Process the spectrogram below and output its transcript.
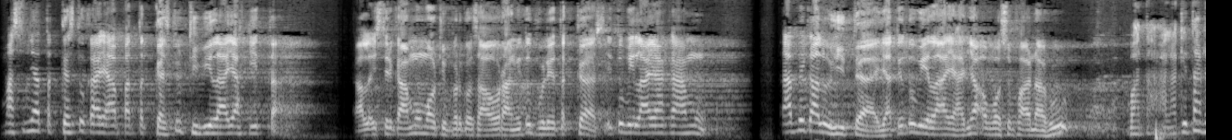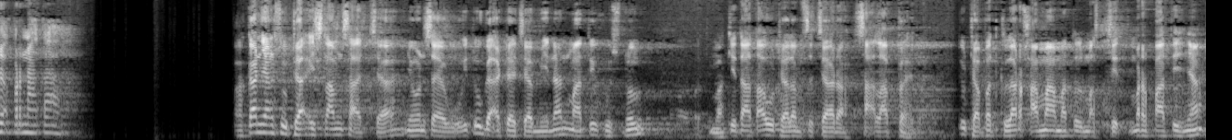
Maksudnya tegas itu kayak apa? Tegas itu di wilayah kita. Kalau istri kamu mau diperkosa orang itu boleh tegas, itu wilayah kamu. Tapi kalau hidayat itu wilayahnya Allah Subhanahu wa taala. Kita tidak pernah tahu. Bahkan yang sudah Islam saja, nyuwun sewu, itu nggak ada jaminan mati husnul Khotimah. Kita tahu dalam sejarah Sa'labah itu dapat gelar Hamamatul Masjid, merpatinya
